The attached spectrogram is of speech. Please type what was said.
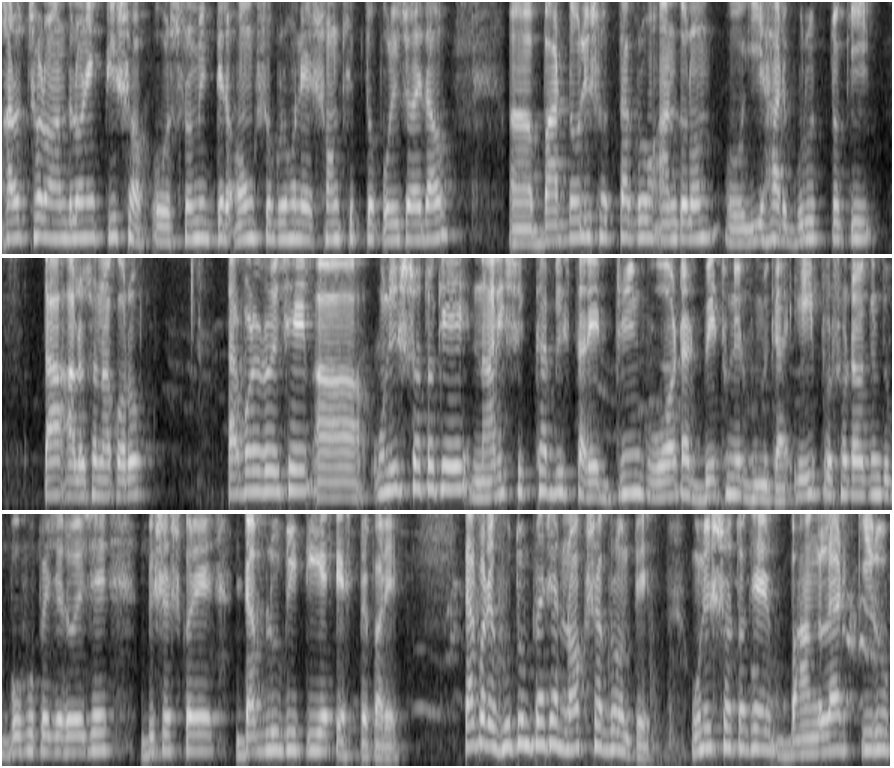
ভারত ছাড়ো আন্দোলনে কৃষক ও শ্রমিকদের অংশগ্রহণের সংক্ষিপ্ত পরিচয় দাও। বারদৌলি সত্যাগ্রহ আন্দোলন ও ইহার গুরুত্ব কি তা আলোচনা করো। তারপরে রয়েছে উনিশ শতকে নারী শিক্ষা বিস্তারে ড্রিঙ্ক ওয়াটার বেথুনের ভূমিকা। এই প্রশ্নটাও কিন্তু বহু পেজে রয়েছে, বিশেষ করে ডাব্লিউবিটিএ টেস্ট পেপারে। তারপরে হুতুম প্যাঁচার নকশা গ্রন্থে, উনিশ শতকের বাংলার কীরূপ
